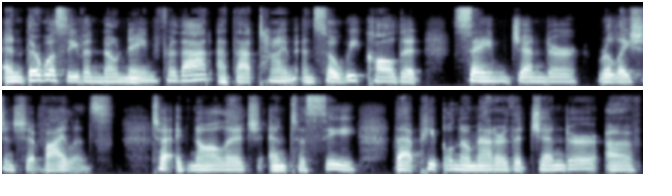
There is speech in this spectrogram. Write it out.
And there was even no name for that at that time. And so we called it same gender relationship violence to acknowledge and to see that people, no matter the gender of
